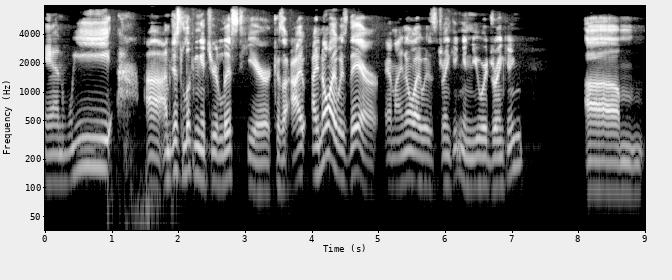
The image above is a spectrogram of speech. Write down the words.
And we, uh, I'm just looking at your list here because I, I know I was there and I know I was drinking and you were drinking. Um,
